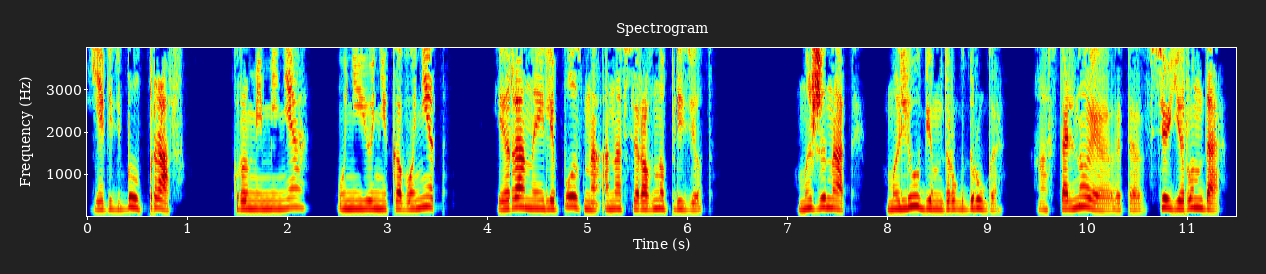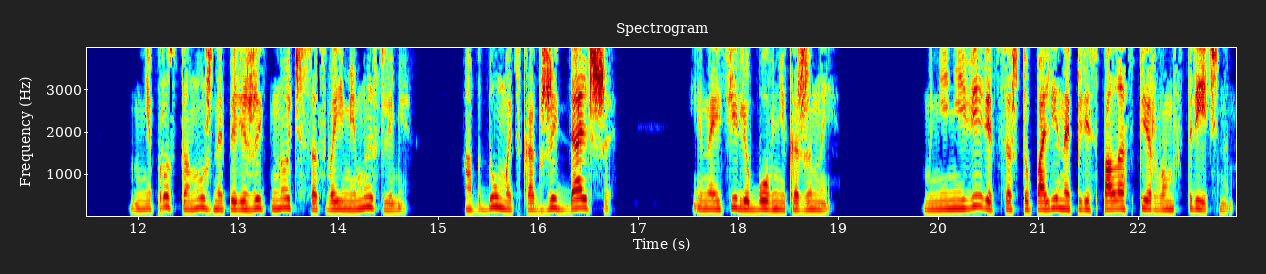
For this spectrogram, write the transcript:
Я ведь был прав. Кроме меня, у нее никого нет, и рано или поздно она все равно придет. Мы женаты, мы любим друг друга. А остальное — это все ерунда. Мне просто нужно пережить ночь со своими мыслями, обдумать, как жить дальше и найти любовника жены. Мне не верится, что Полина переспала с первым встречным.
